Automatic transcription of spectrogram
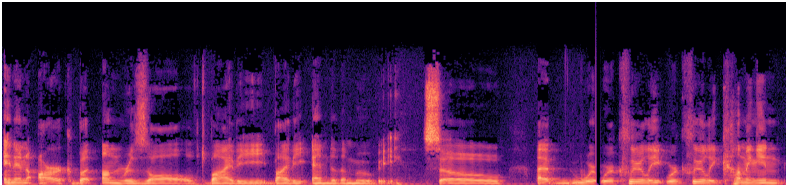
in an arc, but unresolved by the by the end of the movie. So uh, we're, we're clearly we're clearly coming in.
